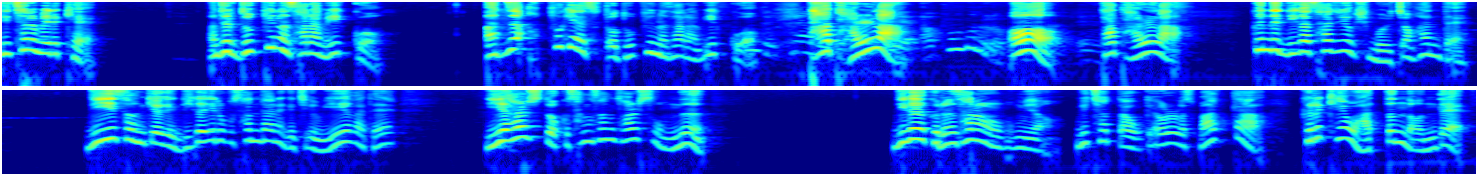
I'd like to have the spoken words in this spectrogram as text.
니처럼 이렇게 완전 눕히는 사람이 있고 완전 아프게 해서 또 눕히는 사람이 있고 다 달라. 예, 아픈 거는 어. 예. 다 달라. 근데 네가 사주 역시 멀쩡한데 네 성격에 네가 이러고 산다는 게 지금 이해가 돼? 이해할 수도 없고 상상도 할 수 없는 네가 그런 사람을 보면 미쳤다고 깨어올라서 맞다. 그렇게 왔던 넌데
